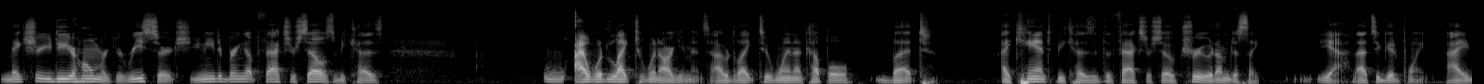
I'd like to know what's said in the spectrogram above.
make sure you do your homework, your research. You need to bring up facts yourselves because I would like to win arguments. I would like to win a couple, but I can't because the facts are so true. And I'm just like, yeah, that's a good point. I,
